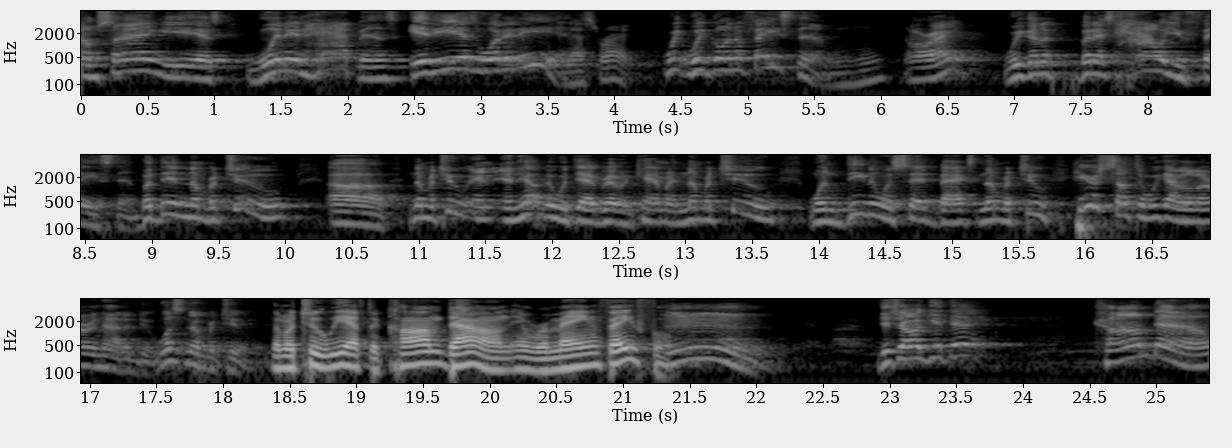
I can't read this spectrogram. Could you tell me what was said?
I'm saying is, when it happens, it is what it is. That's right. We, we're going to face them. All right? We're going to, but it's how you face them. But then number two, uh, number two, and, and help me with that, Reverend Cameron. Number two, when dealing with setbacks, number two, here's something we got to learn how to do. What's number two? Number two, we have to calm down and remain faithful. Did y'all get that? Calm down.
